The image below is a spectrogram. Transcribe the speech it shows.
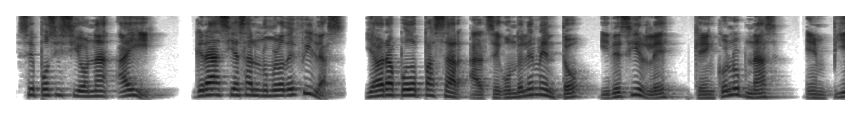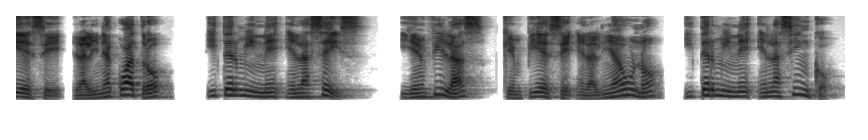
se posiciona ahí, gracias al número de filas. Y ahora puedo pasar al segundo elemento y decirle que en columnas empiece en la línea 4 y termine en la 6. Y en filas, que empiece en la línea 1 y termine en la 5.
